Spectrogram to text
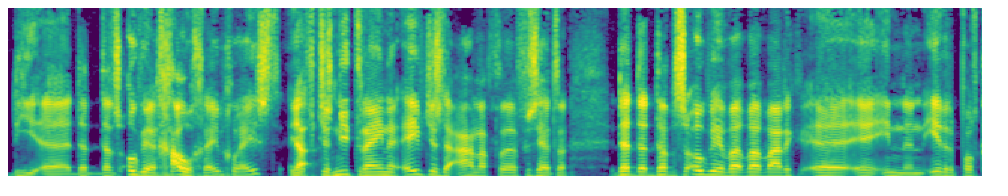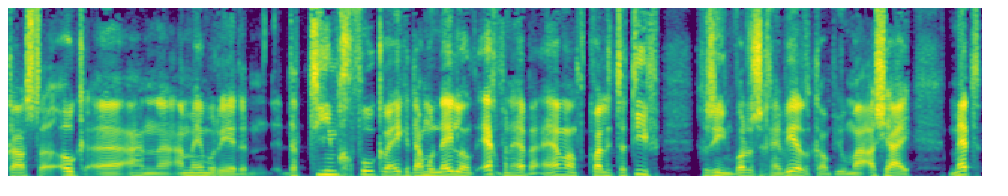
Die, eh, dat, dat is ook weer een gouden greep geweest. Ja. Eventjes niet trainen, eventjes de aandacht eh, verzetten. Dat, dat, dat is ook weer waar, waar, waar ik eh, in een eerdere podcast eh, ook eh, aan, eh, aan memoreerde. Dat teamgevoel kweken, daar moet Nederland echt van hebben. Hè? Want kwalitatief gezien worden ze geen wereldkampioen. Maar als jij met eh,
